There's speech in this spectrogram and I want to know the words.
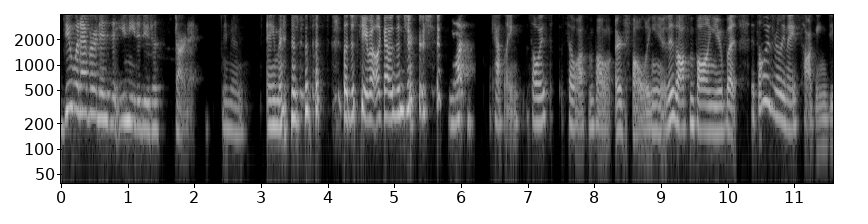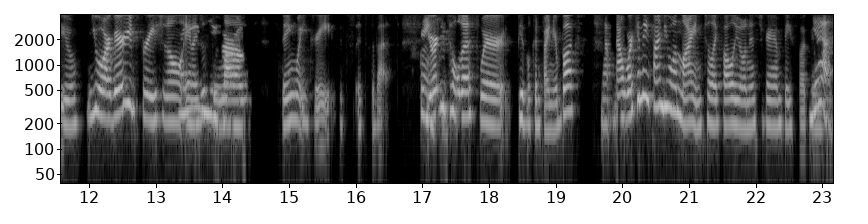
do whatever it is that you need to do. Just start it. Amen. Amen. that just came out like I was in church. Yep. Kathleen, it's always so awesome follow- or following you. It is awesome following you, but it's always really nice talking to you. You are very inspirational, Thank and I just love seeing what you create. It's it's the best. Thank you already you. told us where people can find your books. Yep. Now, where can they find you online to like follow you on Instagram, Facebook? Yes,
